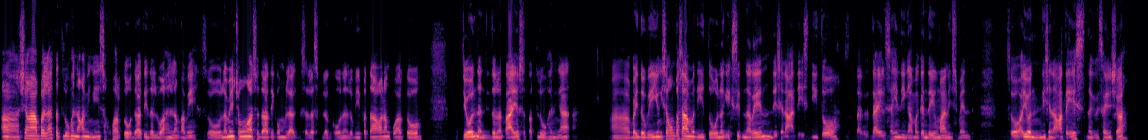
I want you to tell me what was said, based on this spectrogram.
Ah, siya nga pala, tatluhan na kami ngayon sa kwarto. Dati dalawahan lang kami. So, na-mention ko nga sa dati kong vlog, sa last vlog ko, na lumipat na ako ng kwarto. At yun, nandito na tayo sa tatluhan nga. Ah, by the way, yung isa kong kasama dito, nag-exit na rin. Hindi siya nakatiis dito. Dahil- sa hindi nga maganda yung management. So, ayun, hindi siya nakatiis. Nag-resign siya.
